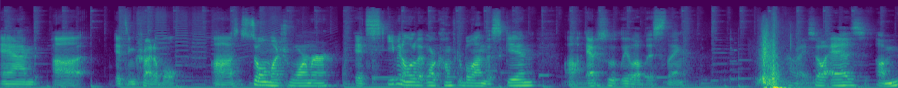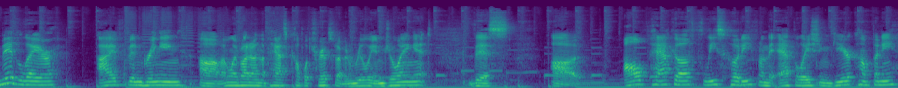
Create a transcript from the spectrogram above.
and uh, it's incredible. Uh, so much warmer. It's even a little bit more comfortable on the skin. Uh, absolutely love this thing. All right, so as a mid layer, I've been bringing, um, I've only brought it on the past couple trips, but I've been really enjoying it. This uh, alpaca fleece hoodie from the Appalachian Gear Company.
